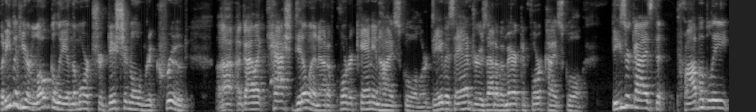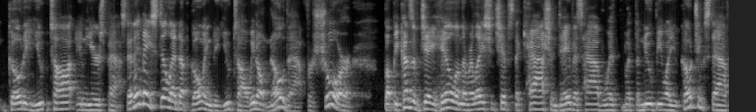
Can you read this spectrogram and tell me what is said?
But even here locally, in the more traditional recruit, uh, a guy like Cash Dillon out of Corner Canyon High School or Davis Andrews out of American Fork High School, these are guys that probably go to Utah in years past. And they may still end up going to Utah. We don't know that for sure. But because of Jay Hill and the relationships that Cash and Davis have with, with the new BYU coaching staff,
